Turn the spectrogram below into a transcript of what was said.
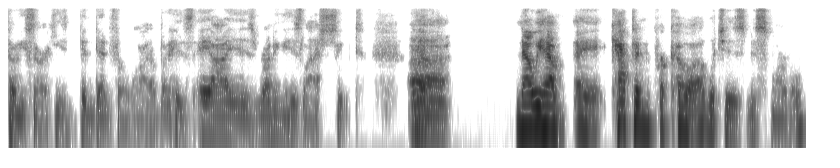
Tony Stark. He's been dead for a while, but his AI is running his last suit. Yeah. Uh, now we have a Captain Krakoa, which is Miss Marvel.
